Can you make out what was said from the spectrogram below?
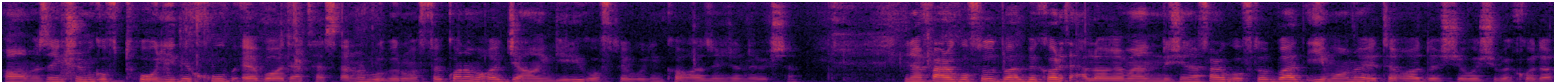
آه مثلا یکشون می‌گفت تولید خوب عبادت هست الان روبرومه فکر کنم آقای جهانگیری گفته بود. این کاغذ اینجا نوشتم. این نفر گفته بود باید به کارت علاقه من بشی. این نفر گفته بود باید ایمان و اعتقاد داشته باشی به خدا.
